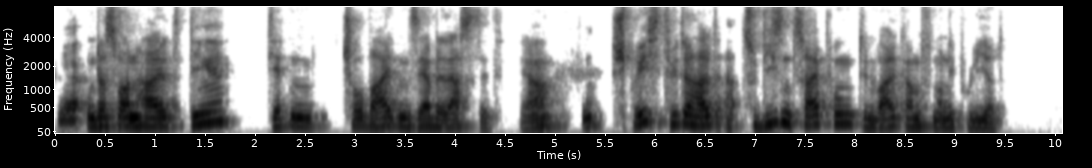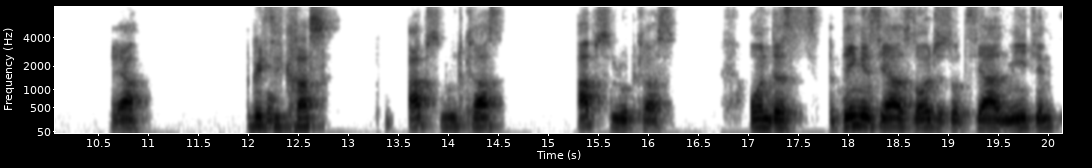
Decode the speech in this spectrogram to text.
Ja. Und das waren halt Dinge, die hätten Joe Biden sehr belastet. Ja, Mhm. sprich, Twitter halt zu diesem Zeitpunkt den Wahlkampf manipuliert. Ja, Richtig krass. absolut krass. Absolut krass. Und das Ding ist ja, solche sozialen Medien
